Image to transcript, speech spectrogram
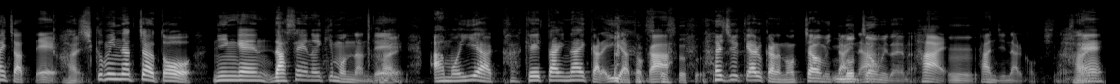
えちゃって、はい。仕組みになっちゃうと人間惰性の生き物なんで、はい。あもういいやか携帯ないからいいやとか 体重計あるから乗っちゃうみたいな乗っちゃうみたいな。はいうん。感じになるかもしれないですね。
